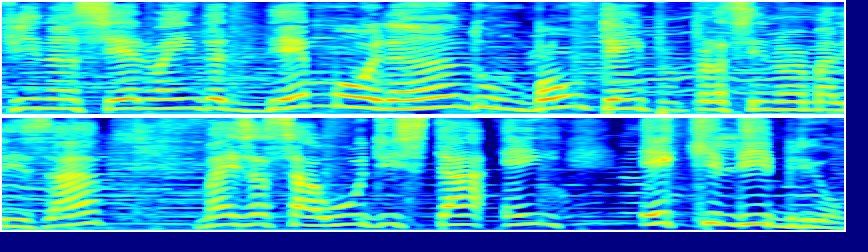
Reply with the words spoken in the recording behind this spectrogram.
Financeiro ainda demorando um bom tempo para se normalizar, mas a saúde está em equilíbrio.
